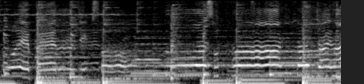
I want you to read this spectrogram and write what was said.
ช่วยเป็นจิ๊กซอว์ตัวสุดท้ายติมใจหัก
